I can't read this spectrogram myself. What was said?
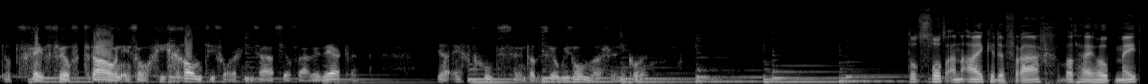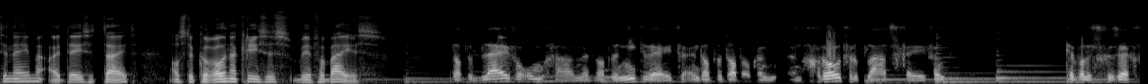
Dat geeft veel vertrouwen in zo'n gigantische organisatie als waar we werken. Ja, echt goed. En dat is heel bijzonder, vind ik hoor. Tot slot aan Eike de vraag wat hij hoopt mee te nemen uit deze tijd als de coronacrisis weer voorbij is? Dat we blijven omgaan met wat we niet weten en dat we dat ook een, een grotere plaats geven Ik heb wel eens gezegd,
